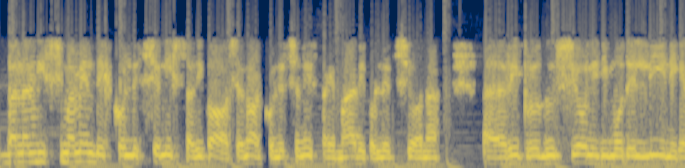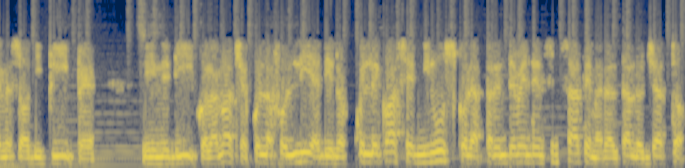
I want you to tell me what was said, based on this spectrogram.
banalissimamente il collezionista di cose, no? il collezionista che magari colleziona eh, riproduzioni di modellini, che ne so, di pipe in edicola, no? c'è quella follia dietro a quelle cose minuscole apparentemente insensate, ma in realtà l'oggetto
